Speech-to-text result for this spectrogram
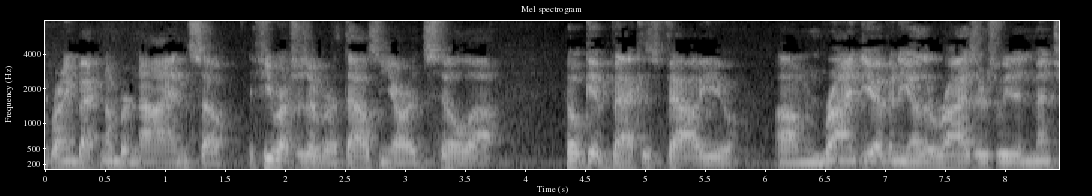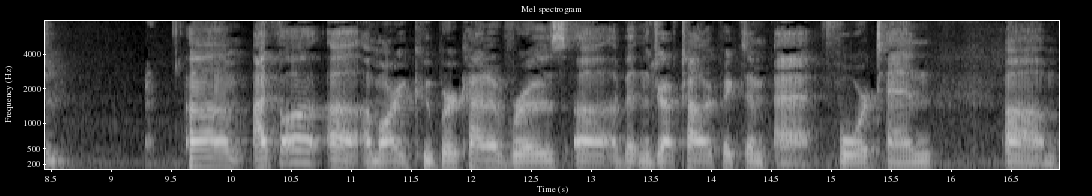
running back number nine. So if he rushes over a thousand yards, he'll uh, he'll give back his value. Um, Ryan, do you have any other risers we didn't mention? Um, I thought uh, Amari Cooper kind of rose uh, a bit in the draft. Tyler picked him at four ten. Um,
